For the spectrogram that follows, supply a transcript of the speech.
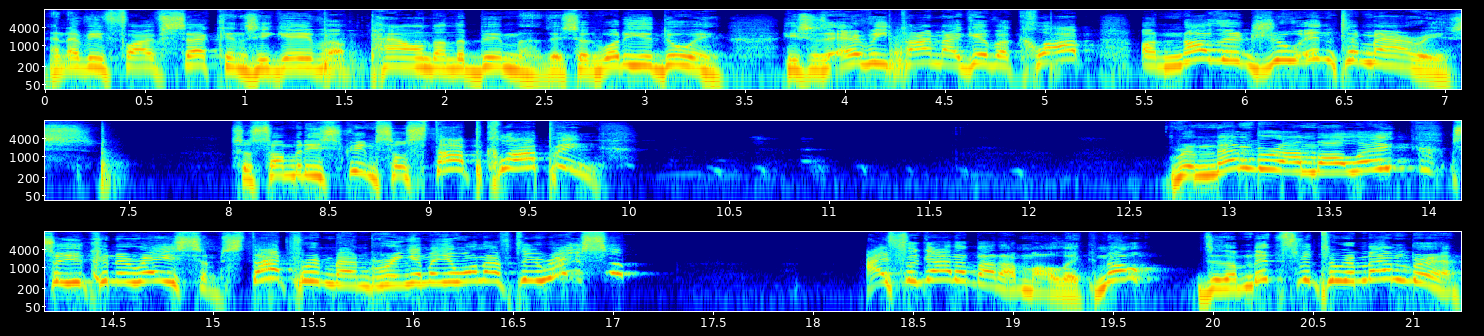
and every five seconds he gave a pound on the bimah. They said, What are you doing? He says, Every time I give a clap, another Jew intermarries. So somebody screams, So stop clapping. Remember Amalek so you can erase him. Stop remembering him and you won't have to erase him. I forgot about Amalek. No, there's a mitzvah to remember him.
